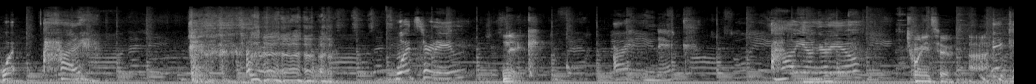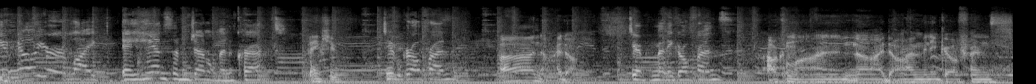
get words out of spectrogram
What? Hi. What's your name? Nick, All right, Nick. How young are you? 22. Uh, Nick, you know you're like a handsome gentleman, correct? thank you. Do you have a girlfriend? Uh, no, I don't. Do you have many girlfriends? Oh, come on. No, I don't have many girlfriends.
